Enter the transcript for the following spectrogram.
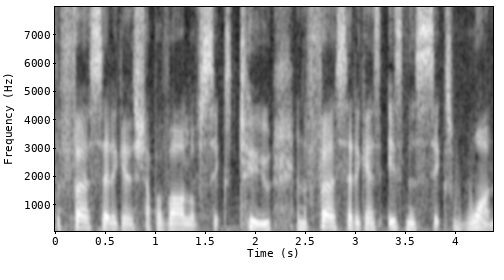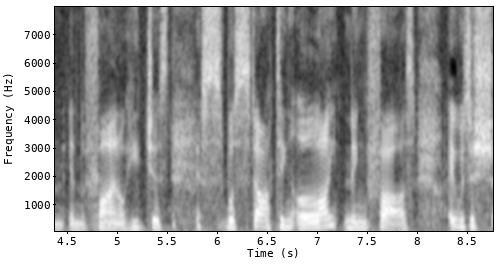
the first set against Shapovalov 6 2, and the first set against Isner 6 1 in the final. He just was starting lightning fast. It was a sh-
